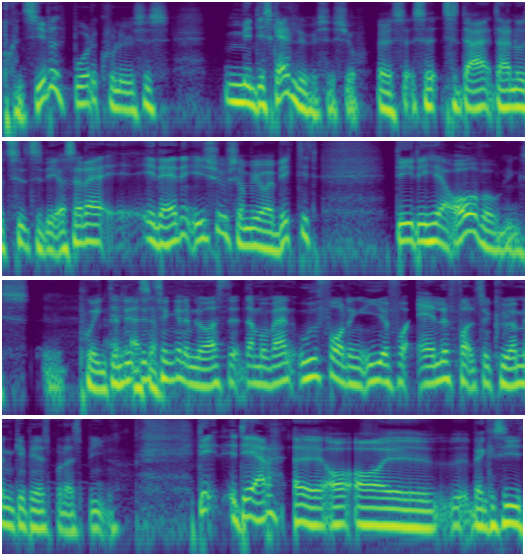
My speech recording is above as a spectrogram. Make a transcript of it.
princippet burde kunne løses, men det skal løses jo. Øh, så, så, så der, der er noget tid til det. Og så er der et andet issue, som jo er vigtigt det er det her overvågningspointe. Ja, det, altså, det tænker jeg nemlig også. Der må være en udfordring i at få alle folk til at køre med en GPS på deres bil. Det, det er der, øh, og, og øh, man kan sige,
